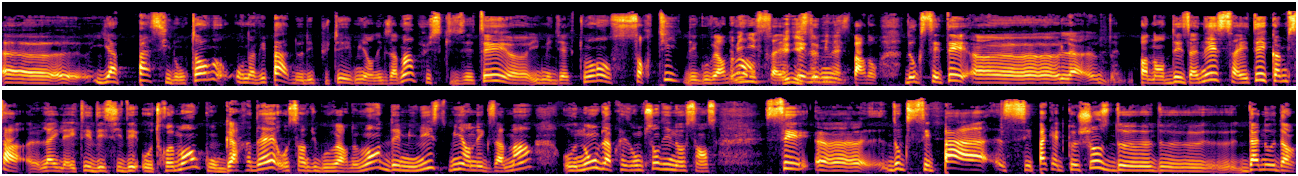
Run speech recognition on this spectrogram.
Euh, il n'y a pas si longtemps, on n'avait pas de députés mis en examen puisqu'ils étaient euh, immédiatement sortis des gouvernements. De ministres. Ça a été Ministres, de ministres, pardon. Donc c'était euh, la- pendant des années, ça a été comme ça. Là, il a été décidé autrement qu'on gardait au sein du gouvernement des ministres mis en examen au nom de la présomption d'innocence. C'est euh, donc c'est pas c'est pas quelque chose de d'anodin.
